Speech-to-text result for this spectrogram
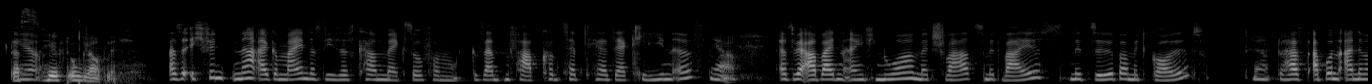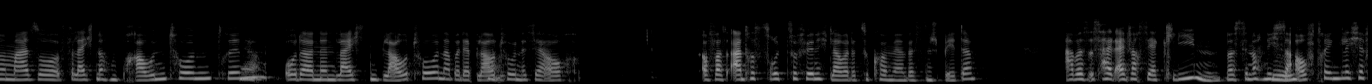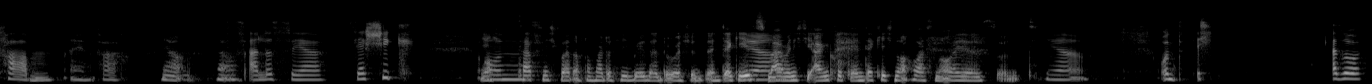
das ja. hilft unglaublich. Also ich finde ne, allgemein, dass dieses Comeback so vom gesamten Farbkonzept her sehr clean ist. Ja. Also wir arbeiten eigentlich nur mit Schwarz, mit Weiß, mit Silber, mit Gold. Ja. Du hast ab und an immer mal so vielleicht noch einen Braunton drin ja. oder einen leichten Blauton, aber der Blauton ja. ist ja auch auf was anderes zurückzuführen. Ich glaube, dazu kommen wir am besten später. Aber es ist halt einfach sehr clean. Das sind noch nicht mhm. so aufdringliche Farben einfach. Ja. Es ist alles sehr, sehr schick. Ja, und ich zapfe mich gerade auch nochmal durch die Bilder durch und entdecke jedes ja. Mal, wenn ich die angucke, entdecke ich noch was Neues. Und ja. Und ich, also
